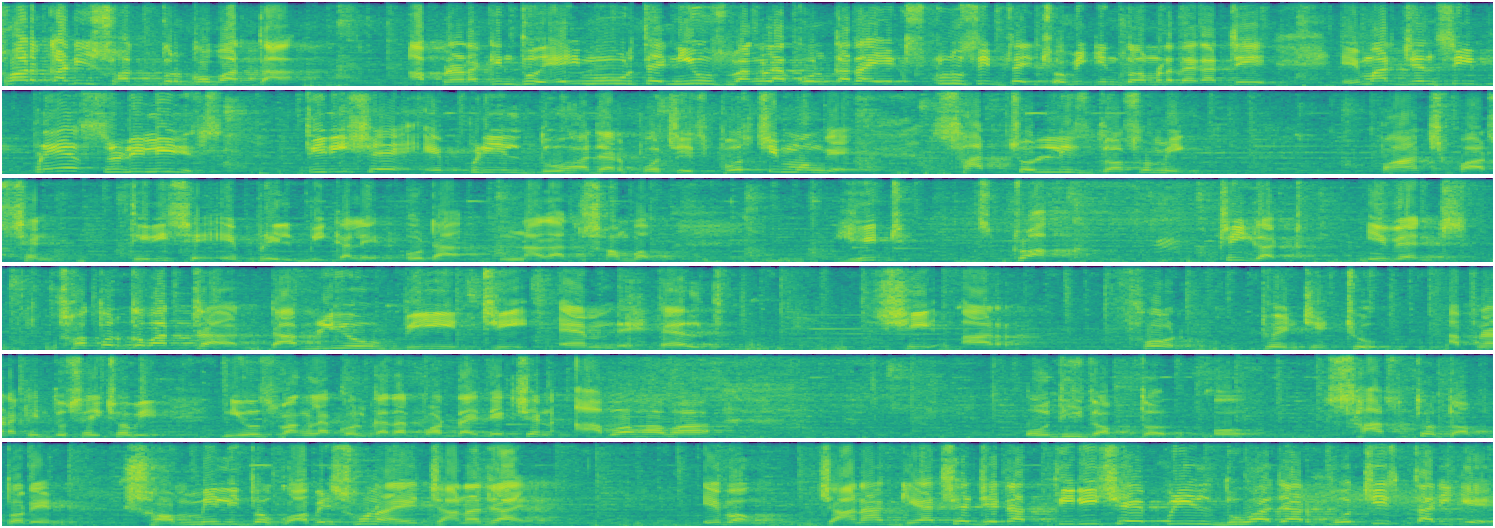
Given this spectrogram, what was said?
সরকারি সতর্কবার্তা। আপনারা কিন্তু এই মুহূর্তে নিউজ বাংলা কলকাতা এক্সক্লুসিভ সেই ছবি কিন্তু আমরা দেখাচ্ছি। এমার্জেন্সি প্রেস রিলিজ তিরিশে এপ্রিল দু হাজার পঁচিশ। পশ্চিমবঙ্গে সাতচল্লিশ দশমিক পাঁচ পার্সেন্ট তিরিশে এপ্রিল বিকালে ওটা নাগাদ সম্ভব। Heat stroke triggered event. সতর্কবার্তা W BGM health CR four twenty two. আপনারা কিন্তু সেই ছবি নিউজ বাংলা কলকাতার পর্দায় দেখছেন। আবহাওয়া অধিদপ্তর ও স্বাস্থ্য দপ্তরের সম্মিলিত গবেষণায় জানা যায় এবং জানা গেছে যেটা তিরিশে এপ্রিল দু হাজার পঁচিশ তারিখে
